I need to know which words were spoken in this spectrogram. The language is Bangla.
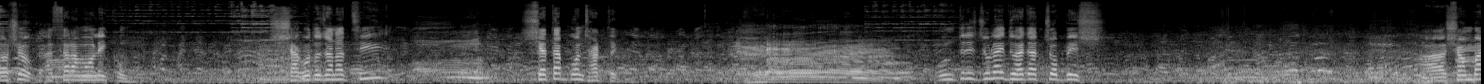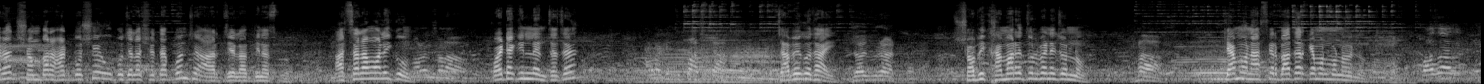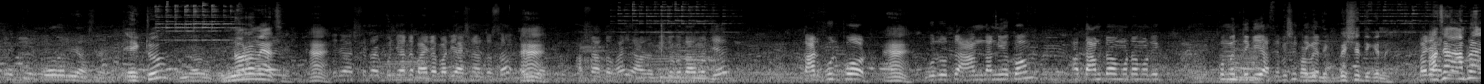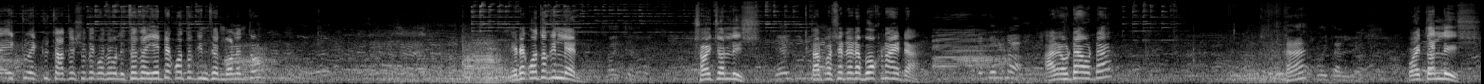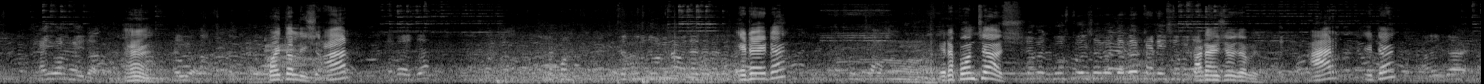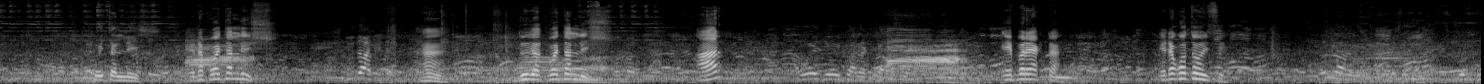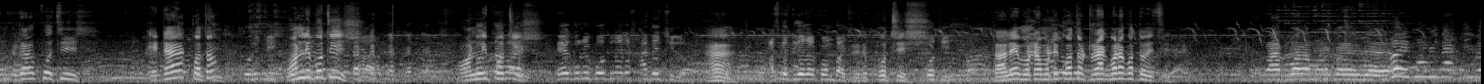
দর্শক আসসালামু আলাইকুম। স্বাগত জানাচ্ছি শেতাবগঞ্জ হাট থেকে। উনত্রিশ জুলাই দু হাজার চব্বিশ। সোমবার আজ সোমবার হাট বসে উপজেলা শেতাবগঞ্জ আর জেলা দিনাজপুর। আসসালামু আলাইকুম। কয়টা কিনলেন চাচা? যাবে কোথায়? সবই খামারে তুলবেন এর জন্য? হ্যাঁ। কেমন আজকের বাজার কেমন মনে হলো? বাজার একটু গরমই আছে। একটু নরমে আছে হ্যাঁ। সেটা গুঞ্জানে বাইরে বাড়ি আসে না তো স্যার হ্যাঁ। আসে না তো ভাই। আর দ্বিতীয় কথা হলো যে কার্পুর পর হ্যাঁ। গরুটা আমদানিও কম আর দামটাও মোটামুটি কমের দিকেই আছে কবে দিকে না? বেশির দিকে নাই বাইরে আচ্ছা আমরা- একটু একটু চাচার সাথে কথা বলি। চাচা এটা কত কিনছেন বলেন তো? এটা কত কিনলেন? ছয়চল্লিশ। তারপর সেটা এটা বকনা এটা? না আর ওটা ওটা? হ্যাঁ? পঁয়তাল্লিশ। হ্যাঁ। পঁয়তাল্লিশ। আর? এটা এটা? এটা কোন এটা কোন জমি না এটা এটা- এটা? এটা এটা? এটা পঞ্চাশ। কাটি হিসাবে যাবে। কাটা হিসেবে যাবে। আর এটা? পঁয়তাল্লিশ। এটা পঁয়তাল্লিশ। হ্যাঁ। দুই রাত পঁয়তাল্লিশ। আর? ওই যে ওই পার একটা এবারে একটা। এটা কত হয়েছে? এটা পঁচিশ। এটা কত? অনলি পঁচিশ? অনলি পঁচিশ। সাথে ছিল। হ্যাঁ। আজকে দুই হাজার কম পাইছে। এটা পঁচিশ। পঁচিশ। তাহলে মোটামুটি কত ট্রাক ভাড়া কত হয়েছে? রাত ভাড়া মনে করে যে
